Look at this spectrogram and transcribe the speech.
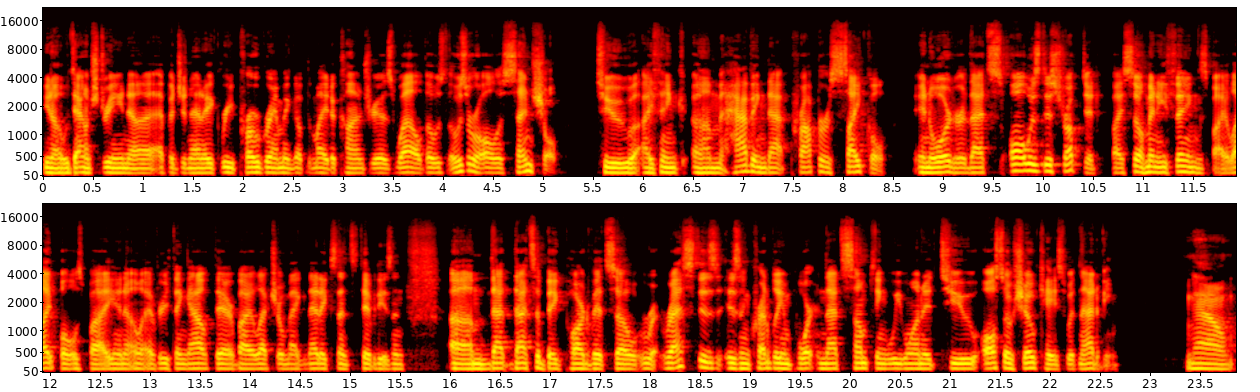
you know, downstream uh, epigenetic reprogramming of the mitochondria as well. Those, those are all essential to, I think, um, having that proper cycle in order that's always disrupted by so many things by light bulbs by you know everything out there by electromagnetic sensitivities and um, that that's a big part of it. So rest is is incredibly important. That's something we wanted to also showcase with Nadovim now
